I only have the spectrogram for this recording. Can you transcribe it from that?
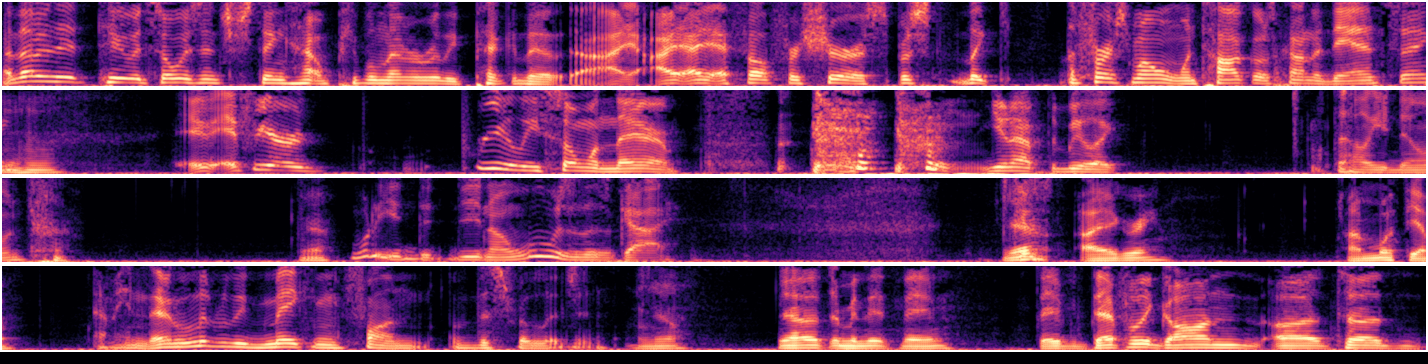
I thought it did too. It's always interesting how people never really pick the. I I, I felt for sure, especially like the first moment when Taco's kind of dancing. Mm-hmm. If, if you're really someone there, you'd have to be like, "What the hell are you doing? Yeah. What are you? You know, who was this guy?" Yeah, I agree. I'm with you. I mean, they're literally making fun of this religion. Yeah, yeah. I mean, they, they they've definitely gone uh, to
